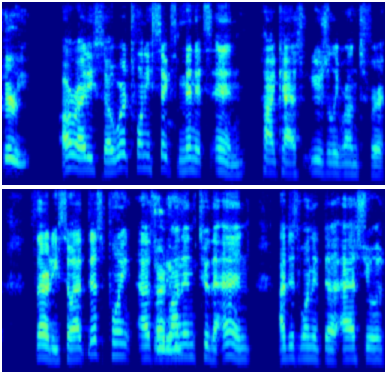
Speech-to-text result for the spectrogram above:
Period. Alrighty, so we're 26 minutes in. Podcast usually runs for 30. So at this point, as we're running minutes. to the end, I just wanted to ask you if,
